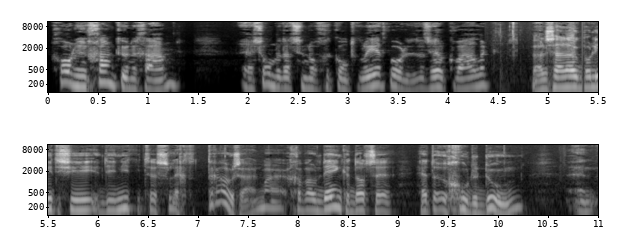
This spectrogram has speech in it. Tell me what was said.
gewoon hun gang kunnen gaan eh, zonder dat ze nog gecontroleerd worden. Dat is heel kwalijk. Maar er zijn ook politici die niet te slecht trouw zijn, maar gewoon denken dat ze het een goede doen en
